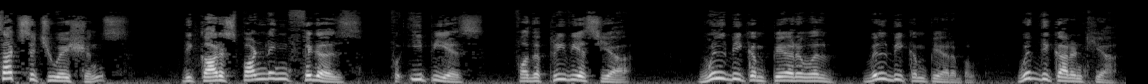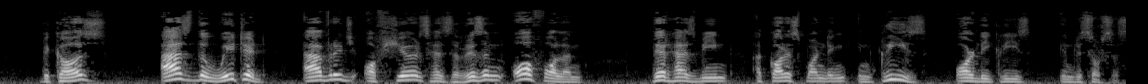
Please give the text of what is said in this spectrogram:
such situations the corresponding figures for E P S for the previous year will be comparable will be comparable with the current year because as the weighted average of shares has risen of fallen there has been a corresponding increase اور decrease in resources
